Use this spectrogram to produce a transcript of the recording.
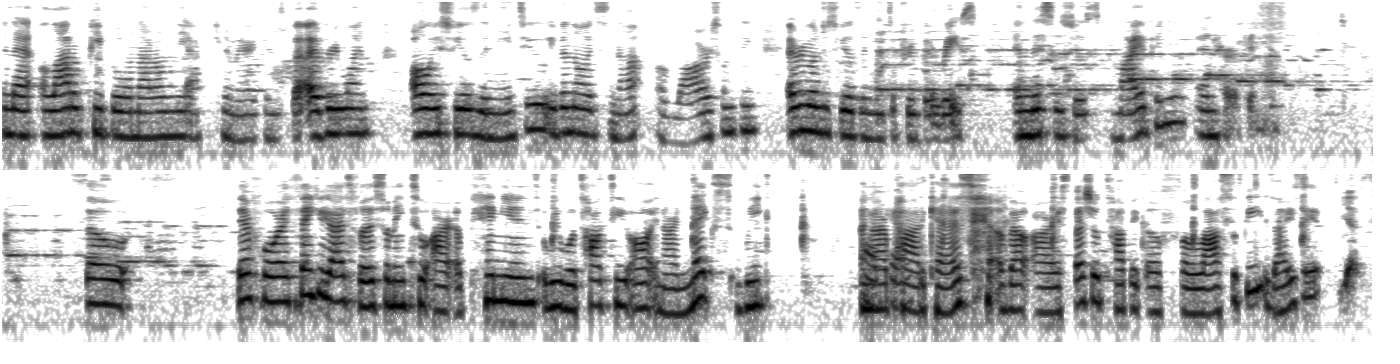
and that a lot of people, not only African Americans but everyone, always feels the need to, even though it's not a law or something. Everyone just feels the need to prove their race, and this is just my opinion and her opinion. So, therefore, thank you guys for listening to our opinions. We will talk to you all in our next week in our podcast about our special topic of philosophy. Is that how you say it? Yes.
